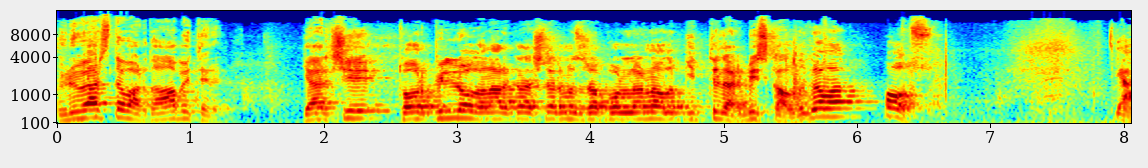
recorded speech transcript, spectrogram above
Üniversite var daha beteri. Gerçi torpilli olan arkadaşlarımız raporlarını alıp gittiler. Biz kaldık ama olsun. Ya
